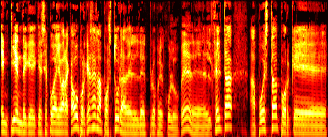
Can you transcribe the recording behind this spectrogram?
entiende que, se pueda llevar a cabo, porque esa es la postura del, del propio club. ¿eh? El Celta apuesta porque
